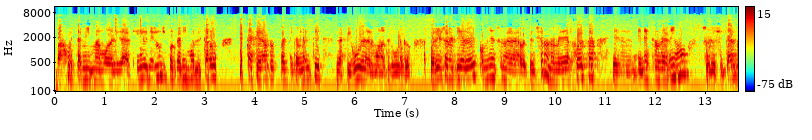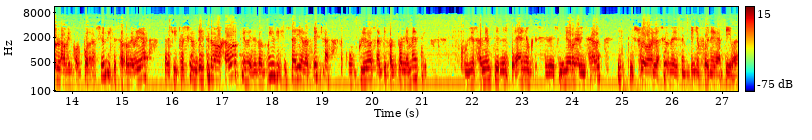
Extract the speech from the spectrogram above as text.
bajo esta misma modalidad, que es el único organismo del Estado está quedando prácticamente la figura del monotributo. Por eso en el día de hoy comienza una retención, una medida de fuerza en, este organismo solicitando la reincorporación y que se revea la situación de este trabajador que desde 2016 a la fecha cumplió satisfactoriamente. Curiosamente, en este año que se decidió organizar, este, su evaluación de desempeño fue negativa.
